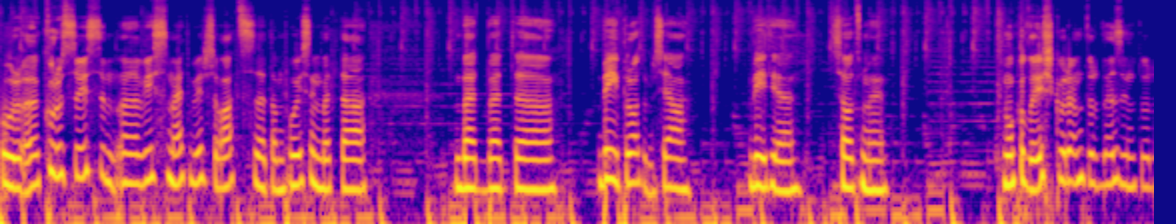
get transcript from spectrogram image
kur, kurus visi, visi met virsū acis eh, tam puisim. Bet, eh, bet, bet eh, bija, protams, jā, bija tie saucamie smukulīši, kuram tur, nezinu, tur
